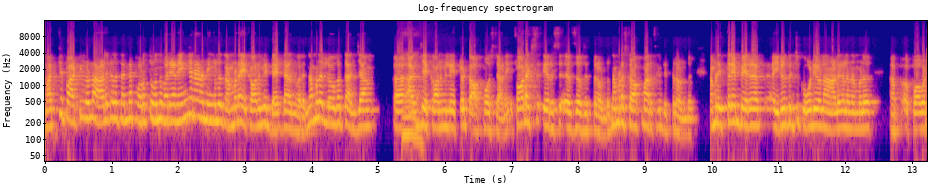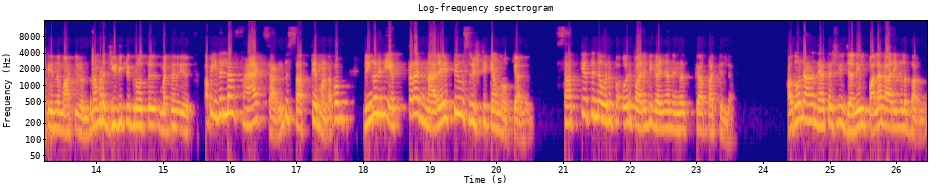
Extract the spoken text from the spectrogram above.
മറ്റ് പാർട്ടിയിലുള്ള ആളുകൾ തന്നെ പുറത്തു വന്ന് പറയാണ് എങ്ങനെയാണ് നിങ്ങൾ നമ്മുടെ എക്കോണമി ഡെഡ് ആന്ന് പറയുന്നത്? നമ്മുടെ ലോകത്ത് അഞ്ചാം. അഞ്ച് എക്കോണമിയിൽ ഏറ്റവും ടോപ്പ് മോസ്റ്റ് ആണ്. ഫോറക്സ് റിസർവ്സ് ഇത്ര ഉണ്ട് നമ്മുടെ സ്റ്റോക്ക് മാർക്കറ്റ് ഇത്ര ഉണ്ട് നമ്മൾ ഇത്രയും പേര് ഇരുപത്തഞ്ച് കോടിയുള്ള ആളുകളെ നമ്മൾ പോവർട്ടിയിൽ നിന്ന് മാറ്റിയിട്ടുണ്ട്. നമ്മുടെ ജി ഡി പി ഗ്രോത്ത് മറ്റു. അപ്പൊ ഇതെല്ലാം ഫാക്ട്സ് ആണ്. ഇത് സത്യമാണ്. അപ്പം നിങ്ങൾ ഇനി എത്ര നരേറ്റീവ് സൃഷ്ടിക്കാൻ നോക്കിയാലും സത്യത്തിന് ഒരു ഒരു പരിധി കഴിഞ്ഞാൽ നിങ്ങൾക്ക് പറ്റില്ല. അതുകൊണ്ടാണ് നേരത്തെ ശ്രീ ജലീൽ പല കാര്യങ്ങളും പറഞ്ഞു.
